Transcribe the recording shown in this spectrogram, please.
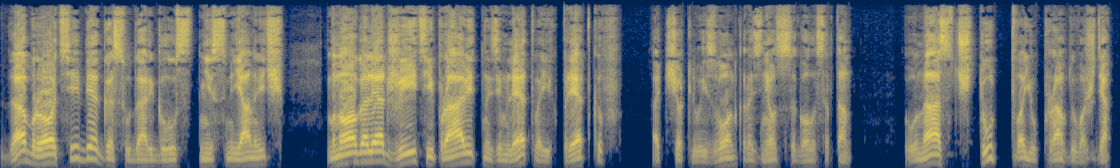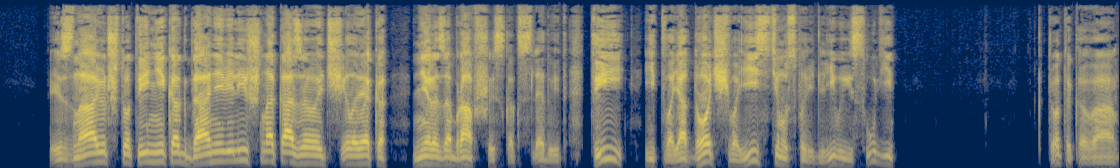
Добро тебе, государь Глуст Несмеянович, много лет жить и править на земле твоих предков, — отчетливо и звонко разнесся голос Артан. У нас чтут твою правду вождя и знают, что ты никогда не велишь наказывать человека, не разобравшись как следует. Ты и твоя дочь воистину справедливые судьи. Кто такова?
